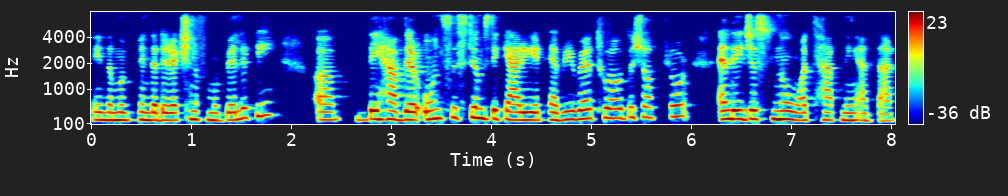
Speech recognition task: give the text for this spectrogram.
in the in the direction of mobility, uh, they have their own systems. They carry it everywhere throughout the shop floor, and they just know what's happening at that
